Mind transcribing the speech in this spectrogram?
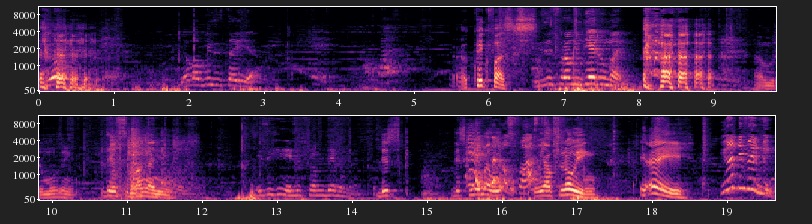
Yo. You have a visitor here. uh, quick fast. This is it from Germany? I'm removing this manganyu. Is it here? Is it from Germany? This disclaimer that was we, fast. we are flowing. Hey, You ready filming?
